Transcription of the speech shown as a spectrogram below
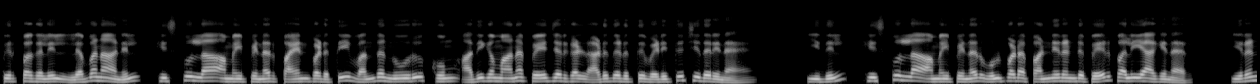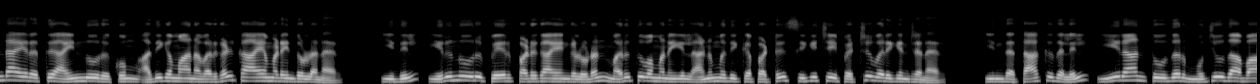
பிற்பகலில் லெபனானில் ஹிஸ்புல்லா அமைப்பினர் பயன்படுத்தி வந்த நூறு க்கும் அதிகமான பேஜர்கள் அடுத்தடுத்து வெடித்துச் சிதறின. இதில் ஹிஸ்புல்லா அமைப்பினர் உள்பட 12 பேர் பலியாகினர். 2500 க்கும் அதிகமானவர்கள் காயமடைந்துள்ளனர். இதில் 200 பேர் படுகாயங்களுடன் மருத்துவமனையில் அனுமதிக்கப்பட்டு சிகிச்சை பெற்று வருகின்றனர். இந்த தாக்குதலில் ஈரான் தூதர் முஜூதாபா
